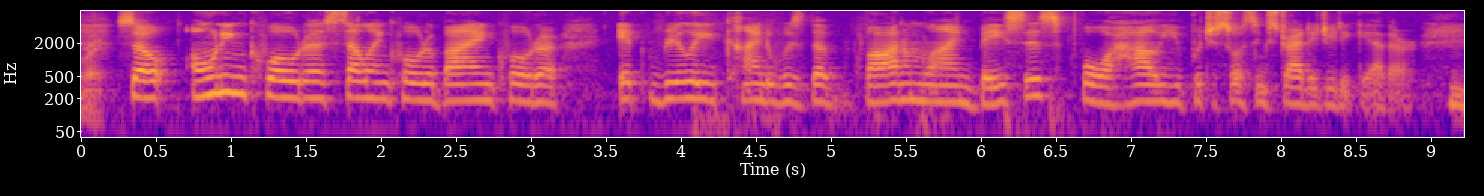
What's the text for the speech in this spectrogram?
Right. So owning quota, selling quota, buying quota, it really kind of was the bottom line basis for how you put your sourcing strategy together. Hmm.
